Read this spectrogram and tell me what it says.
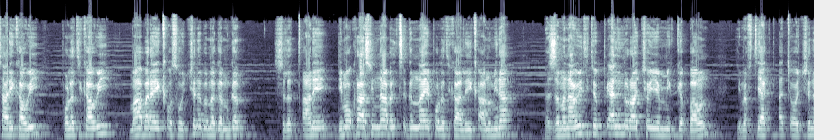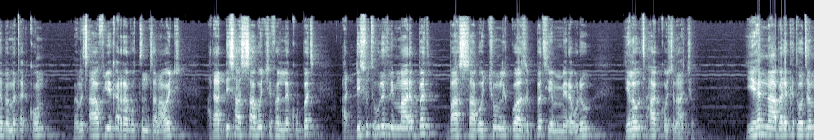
ታሪካዊ፣ ፖለቲካዊ፣ ማኅበራዊ ቀውሶችን በመገምገም ስልጣኔ፣ ዲሞክራሲና ብልጽግና የፖለቲካ ልሂቃኑ ሚና በዘመናዊት ኢትዮጵያ ሊኖራቸው የሚገባውን የመፍትሄ አቅጣጫዎችን በመጠቆም በመጽሐፉ የቀረቡት ትንተናዎች አዳዲስ ሐሳቦች የፈለቁበት አዲሱ ትውልድ ሊማርበት በሐሳቦቹም ሊጓዝበት የሚረውዱ የለውጥ ሐቆች ናቸው። ይህን አበርክቶትም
